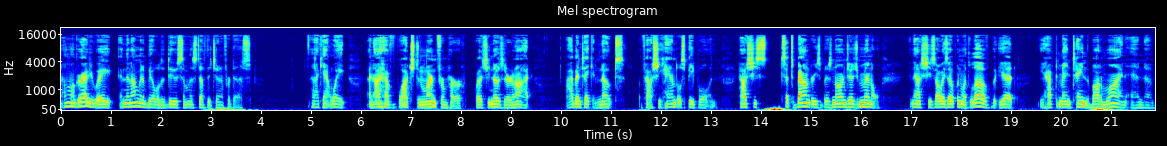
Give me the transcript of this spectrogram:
I'm going to graduate, and then I'm going to be able to do some of the stuff that Jennifer does. And I can't wait. And I have watched and learned from her, whether she knows it or not. I've been taking notes of how she handles people and how she sets boundaries but is non judgmental, and how she's always open with love, but yet you have to maintain the bottom line. And um,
